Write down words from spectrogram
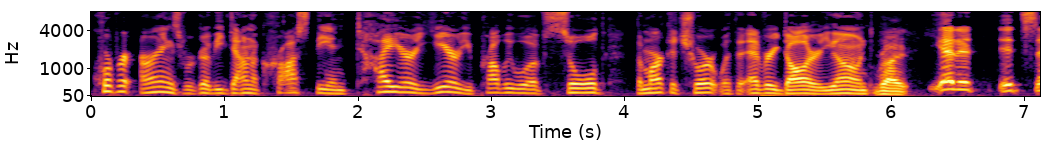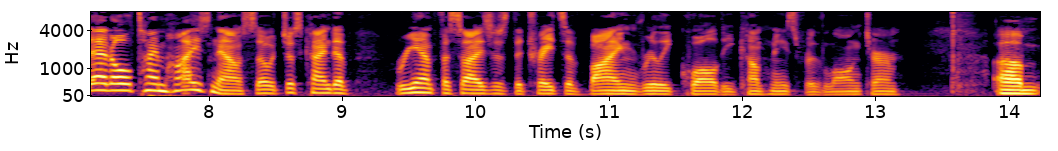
corporate earnings were going to be down across the entire year, you probably would have sold the market short with every dollar you owned. Right. Yet it, it's at all time highs now, so it just kind of reemphasizes the traits of buying really quality companies for the long term. Um,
